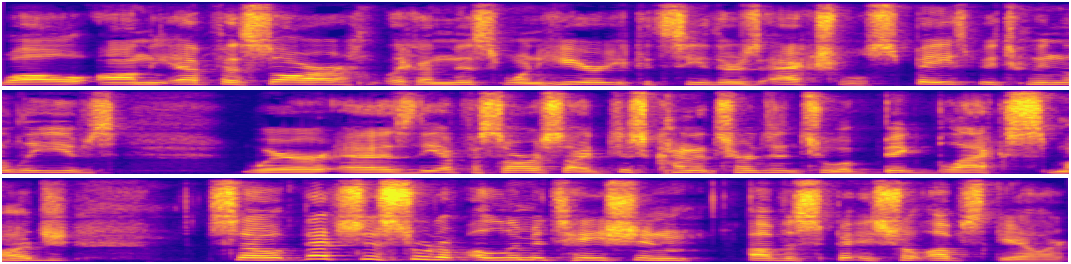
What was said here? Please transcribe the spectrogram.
while on the FSR, like on this one here, you can see there's actual space between the leaves, whereas the FSR side just kind of turns into a big black smudge. So that's just sort of a limitation of a spatial upscaler.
